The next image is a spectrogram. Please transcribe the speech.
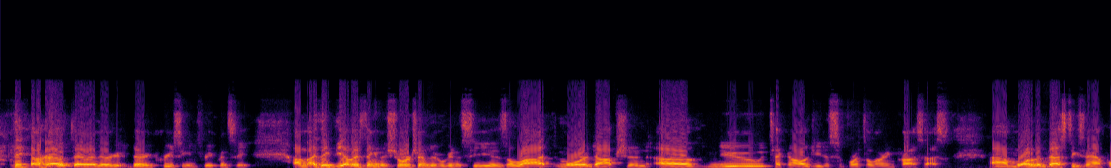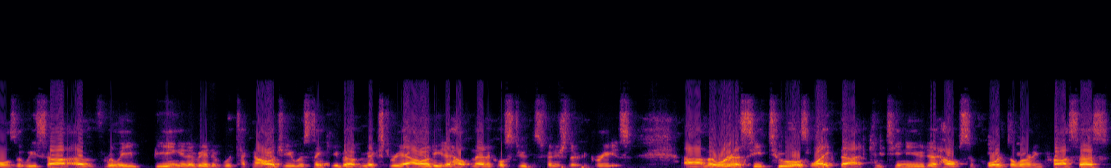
they are out there and they're, they're increasing in frequency. Um, I think the other thing in the short term that we're going to see is a lot more adoption of new technology to support the learning process. Um, one of the best examples that we saw of really being innovative with technology was thinking about mixed reality to help medical students finish their degrees. Um, and we're going to see tools like that continue to help support the learning process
